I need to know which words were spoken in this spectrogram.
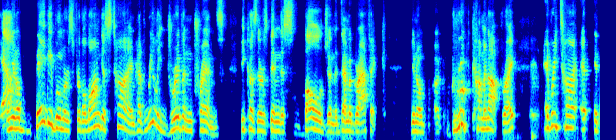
Yeah. and you know, baby boomers for the longest time have really driven trends because there's been this bulge in the demographic, you know, uh, group coming up, right? Every time, at, at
